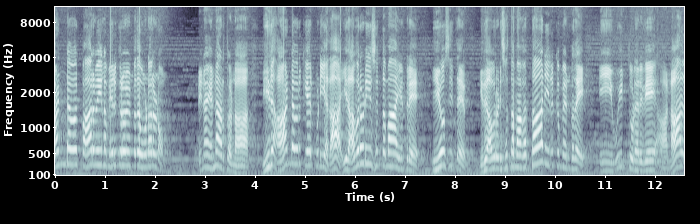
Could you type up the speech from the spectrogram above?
ஆண்டவர் பார்வையில் நாம் இருக்கிறோம் என்பதை உணரணும். அப்படின்னா என்ன அர்த்தம்னா இது ஆண்டவருக்கு ஏற்புடையதா? இது அவருடைய சித்தமா என்று யோசித்து இது அவருடைய சித்தமாகத்தான் இருக்கும் என்பதை நீ உயிர்த்துணர்வே ஆனால்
